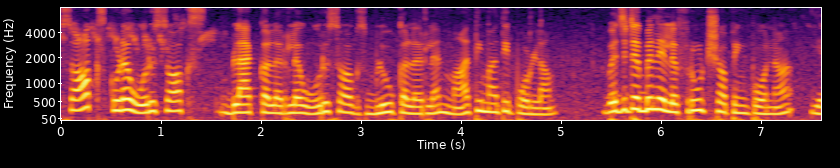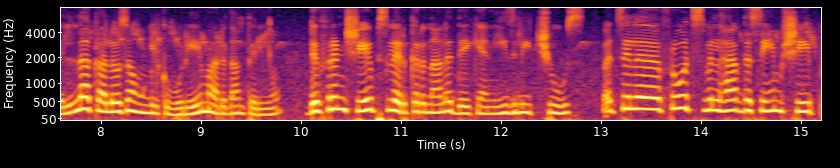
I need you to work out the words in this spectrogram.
சாக்ஸ் கூட ஒரு சாக்ஸ் பிளாக் கலரில் ஒரு சாக்ஸ் ப்ளூ கலர்லன்னு மாற்றி மாற்றி போடலாம். வெஜிடபிள் இல்லை ஃப்ரூட் ஷாப்பிங் போனால் எல்லா கலர்ஸும் உங்களுக்கு ஒரே மாதிரி தான் தெரியும் டிஃப்ரெண்ட் ஷேப்ஸில் இருக்கிறதுனால they can easily choose but சில fruits will have the same shape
